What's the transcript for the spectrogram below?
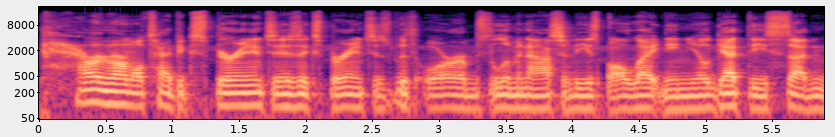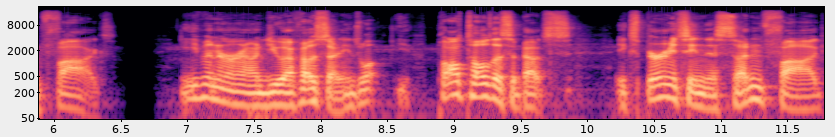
paranormal type experiences, experiences with orbs, luminosities, ball lightning, you'll get these sudden fogs, even around UFO sightings. Well, Paul told us about experiencing this sudden fog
